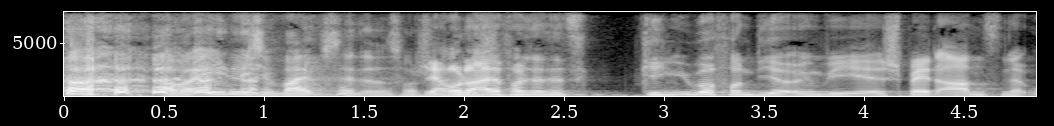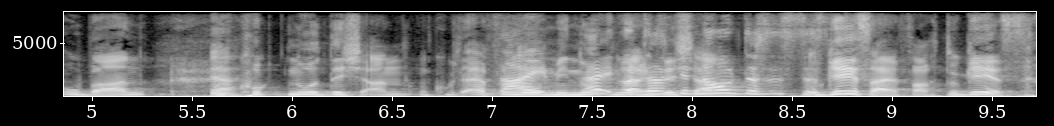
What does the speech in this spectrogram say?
Aber ähnliche Vibes hätte das wahrscheinlich. Ja, oder einfach, der sitzt gegenüber von dir irgendwie äh, spät abends in der U-Bahn Ja. und guckt nur dich an. Und guckt einfach Nein, nur minutenlang nein, das- dich genau an. das ist es. Du gehst einfach, du gehst.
